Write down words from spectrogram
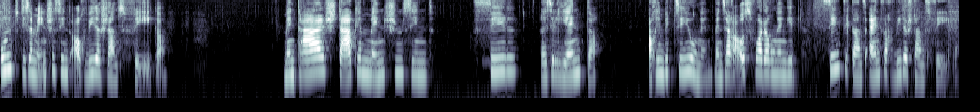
Und diese Menschen sind auch widerstandsfähiger. Mental starke Menschen sind viel resilienter. Auch in Beziehungen, wenn es Herausforderungen gibt, sind sie ganz einfach widerstandsfähiger.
